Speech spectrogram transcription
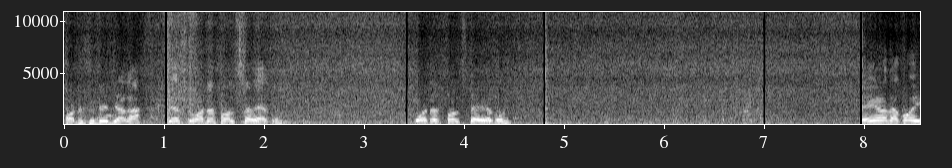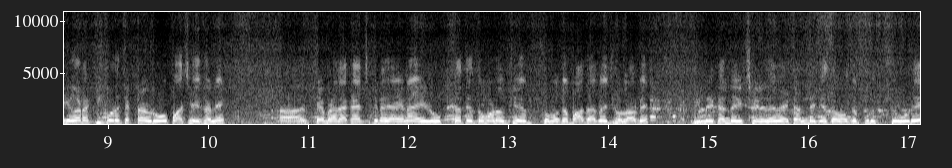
ফটোশুটের জায়গা। জাস্ট ওয়াটারফলসটা দেখো। ওয়াটারফলসটা এরকম। এই জায়গাটা দেখো, এই জায়গাটা কি করেছে, একটা রোপ আছে এখানে। ক্যামেরা দেখা যাচ্ছে কিনা জানি না, এই রোপটাতে তোমার হচ্ছে তোমাকে বাঁধাবে, ঝোলাবে। ঝুলে এখান থেকে ছেড়ে দেবে, এখান থেকে তোমাকে পুরো চড়ে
